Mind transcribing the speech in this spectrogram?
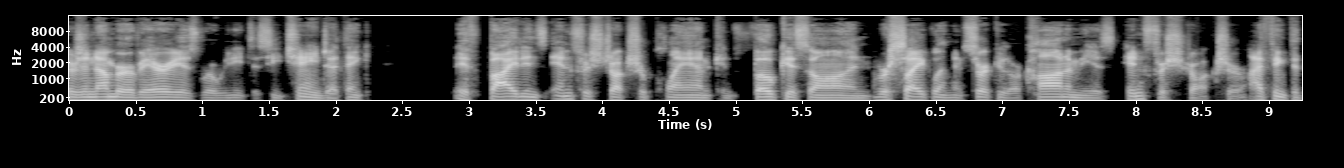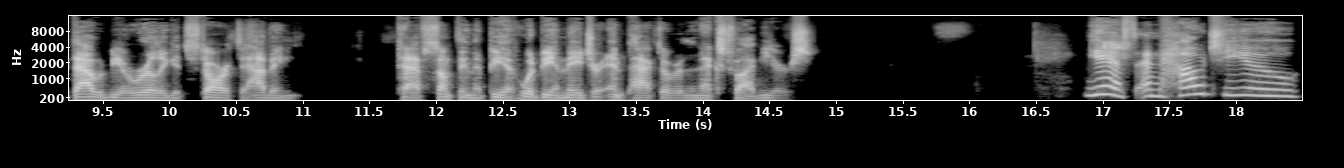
there's a number of areas where we need to see change. I think if Biden's infrastructure plan can focus on recycling and circular economy as infrastructure, I think that that would be a really good start to having to have something that be would be a major impact over the next five years. Yes, and how do you?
